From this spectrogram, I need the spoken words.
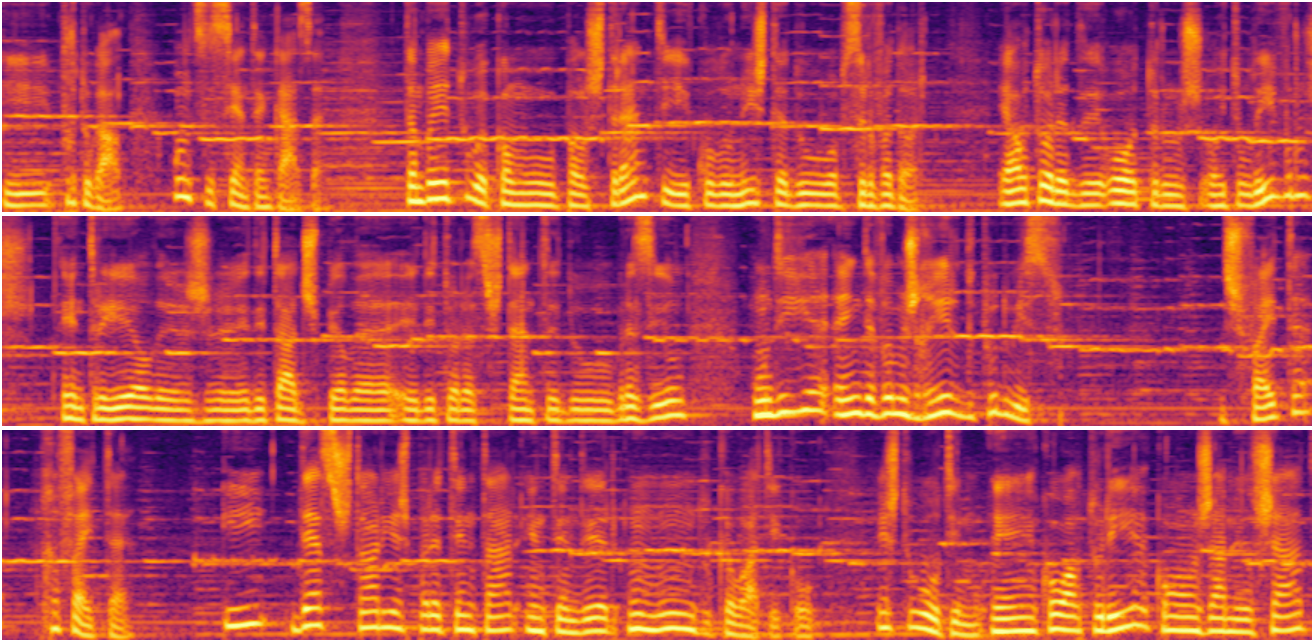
e Portugal, onde se sente em casa. Também atua como palestrante e colunista do Observador. É autora de outros oito livros, entre eles editados pela editora assistente do Brasil. Um dia ainda vamos rir de tudo isso. Desfeita, refeita. E dez histórias para tentar entender um mundo caótico este último em coautoria com Jamil Chad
